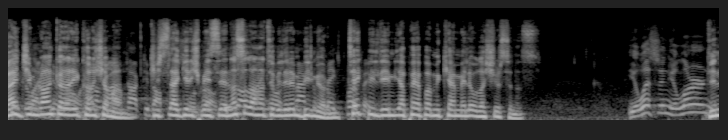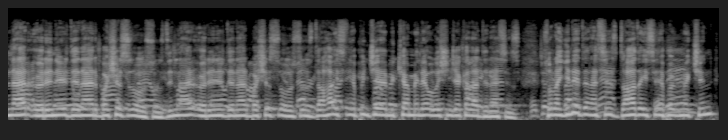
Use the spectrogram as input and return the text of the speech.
Ben Jim Rohn kadar iyi konuşamam. Kişisel gelişmeyi size nasıl anlatabilirim bilmiyorum. Tek bildiğim yapa yapa mükemmele ulaşırsınız. Dinler, öğrenir, dener, başarısız olursunuz. Dinler, öğrenir, dener, başarısız olursunuz. Daha iyisini perfect, mükemmele ulaşıncaya kadar denersiniz. Sonra yine denersiniz. Daha da iyisini yapabilmek için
